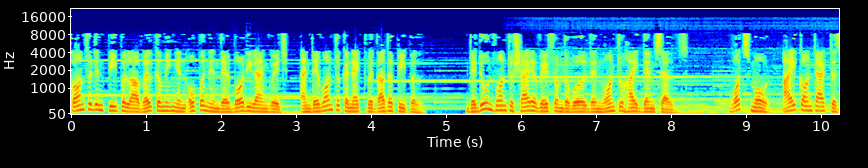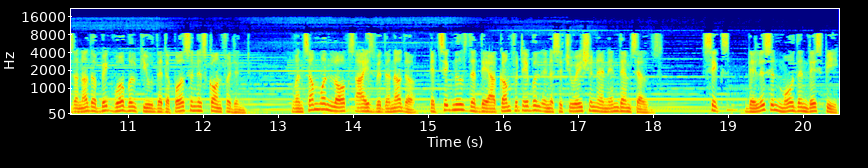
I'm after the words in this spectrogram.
Confident people are welcoming and open in their body language, and they want to connect with other people. They don't want to shy away from the world and want to hide themselves. What's more, eye contact is another big verbal cue that a person is confident. When someone locks eyes with another, it signals that they are comfortable in a situation and in themselves. 6. They listen more than they speak.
